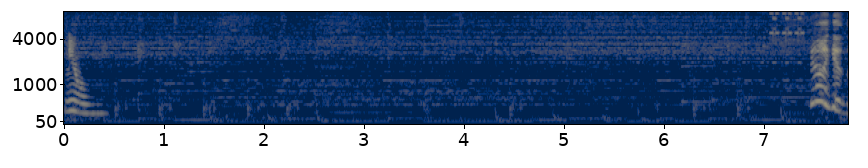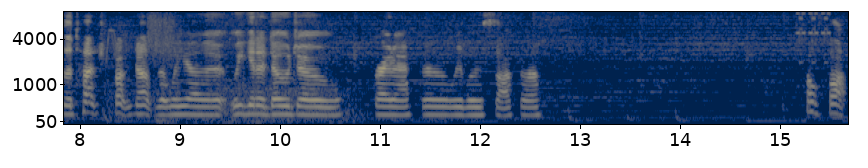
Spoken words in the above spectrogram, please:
Meow. I feel like it's a touch fucked up that we uh we get a dojo right after we lose Sakura. Oh fuck.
